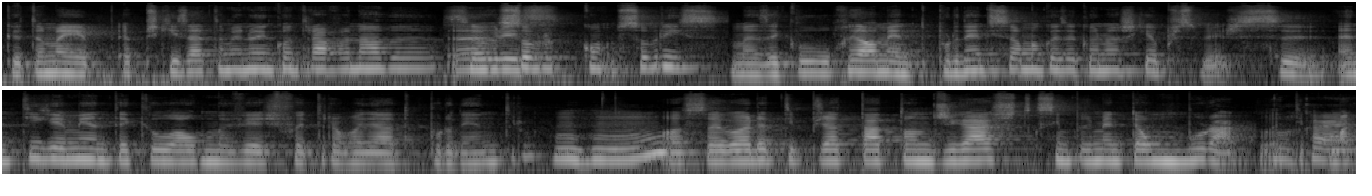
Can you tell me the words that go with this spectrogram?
Que eu também, a, a pesquisar, também não encontrava nada uh, Sobre isso. sobre, com- sobre isso. Mas aquilo realmente, por dentro, isso é uma coisa que eu não cheguei a perceber. Se antigamente aquilo alguma vez foi trabalhado por dentro, Uhum. ou se agora tipo, já está tão desgaste que simplesmente é um buraco. É tipo Ok. uma,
